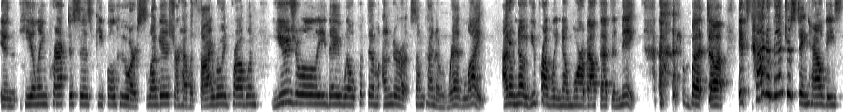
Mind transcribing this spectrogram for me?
in healing practices. People who are sluggish or have a thyroid problem usually they will put them under some kind of red light I don't know. You probably know more about that than me. but uh, it's kind of interesting how these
